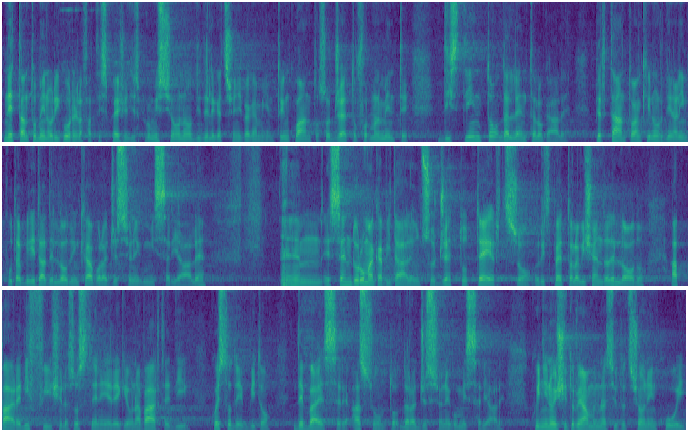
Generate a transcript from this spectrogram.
né tantomeno ricorre la fattispecie di espromissione o di delegazione di pagamento, in quanto soggetto formalmente distinto dall'ente locale. Pertanto, anche in ordine all'imputabilità del lodo in capo alla gestione commissariale, ehm, essendo Roma Capitale un soggetto terzo rispetto alla vicenda del lodo, appare difficile sostenere che una parte di questo debito debba essere assunto dalla gestione commissariale. Quindi noi ci troviamo in una situazione in cui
